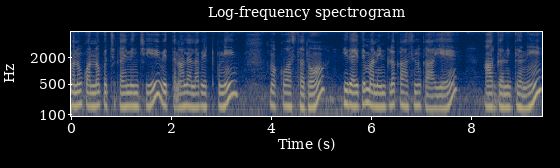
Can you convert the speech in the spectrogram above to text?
మనం కొన్న పుచ్చకాయ నుంచి విత్తనాలు ఎలా పెట్టుకుని మొక్క వస్తుందో. ఇదైతే మన ఇంట్లో కాసిన కాయే ఆర్గానిక్ కానీ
